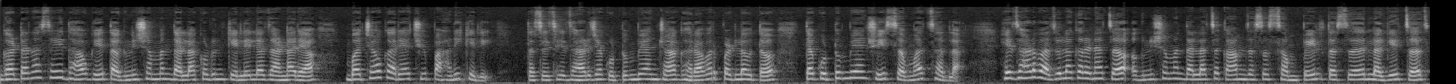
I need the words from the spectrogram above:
घटनास्थळी धाव घेत अग्निशमन दलाकडून केलेल्या जाणाऱ्या बचाव कार्याची पाहणी केली. तसेच हे झाड ज्या कुटुंबियांच्या घरावर पडलं होतं त्या कुटुंबियांशी संवाद साधला. हे झाड बाजूला करण्याचं अग्निशमन दलाचं काम जसं संपेल तसं लगेचच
